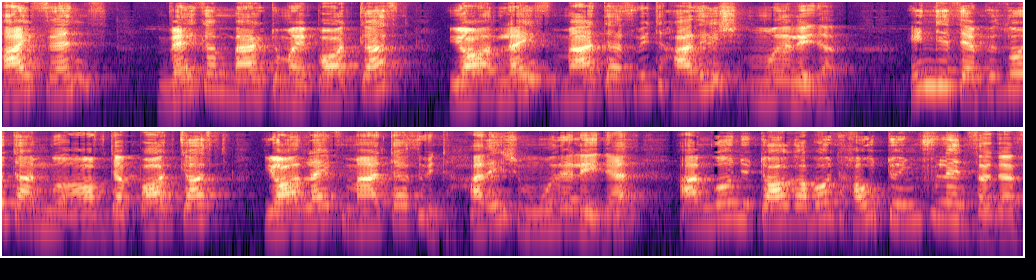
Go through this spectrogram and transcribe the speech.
Hi, friends. Welcome back to my podcast, Your Life Matters with Harish Muralidhar. In this episode of the podcast, Your Life Matters with Harish Muralidhar, I'm going to talk about how to influence others.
